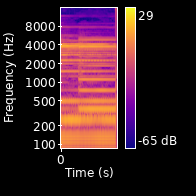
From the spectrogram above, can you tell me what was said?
Música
